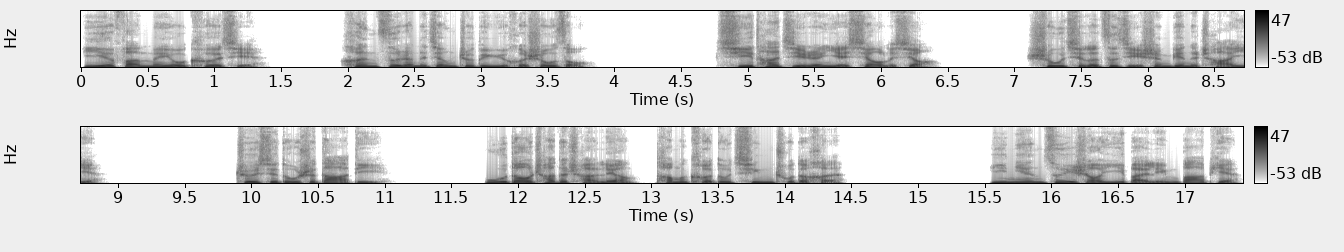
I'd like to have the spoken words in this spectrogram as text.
叶凡没有客气，很自然的将这个玉盒收走。其他几人也笑了笑，收起了自己身边的茶叶。这些都是大地悟道茶的产量，他们可都清楚的很。一年最少一百零八片，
